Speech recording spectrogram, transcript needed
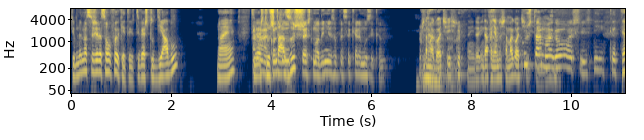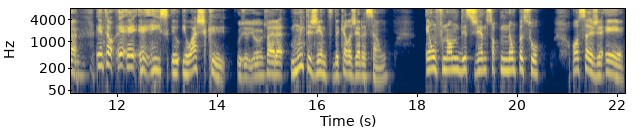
Tipo, na nossa geração foi o quê? Tiveste o Diablo, não é? Tiveste Ah, os Tazos. disseste modinhas, eu pensei que era música. Os Tamagotchis. Ainda, ainda apanhamos os Tamagotchis. Os Tamagotchis. Catena. Yeah. Então, é, é, é- é isso. Eu, eu acho que para muita gente daquela geração é um fenómeno desse género, só que não passou. Ou seja, é.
